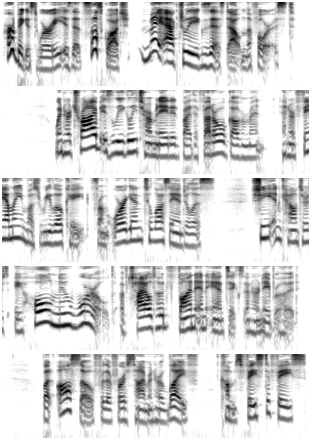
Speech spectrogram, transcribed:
Her biggest worry is that Sasquatch may actually exist out in the forest. When her tribe is legally terminated by the federal government and her family must relocate from Oregon to Los Angeles, she encounters a whole new world of childhood fun and antics in her neighborhood. But also, for the first time in her life, comes face to face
